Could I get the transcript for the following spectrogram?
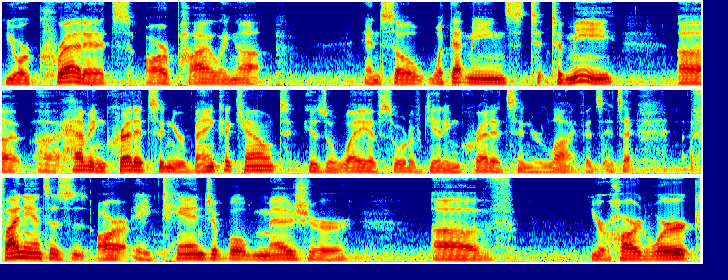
your credits are piling up. And so, what that means to, to me, uh, uh, having credits in your bank account is a way of sort of getting credits in your life. It's it's a finances are a tangible measure of your hard work,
